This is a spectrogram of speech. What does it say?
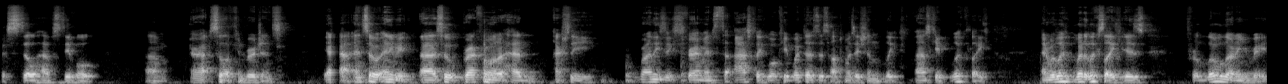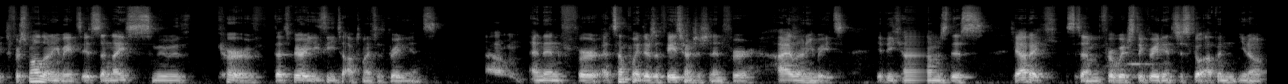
but still have stable, um, or still have convergence. Yeah. And so anyway, uh, so Barak Pearlmutter had actually run these experiments to ask like, okay, what does this optimization like, landscape look like? And what, what it looks like is for low learning rates, for small learning rates, it's a nice smooth curve that's very easy to optimize with gradients. Um, and then for at some point there's a phase transition, and for high learning rates, it becomes this chaotic system for which the gradients just go up and you know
